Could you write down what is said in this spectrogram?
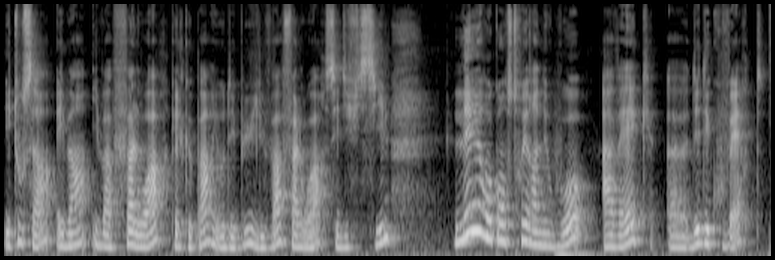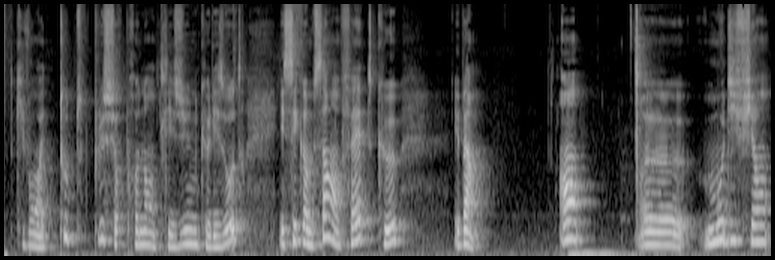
Et tout ça, eh ben, il va falloir quelque part, et au début il va falloir, c'est difficile, les reconstruire à nouveau avec euh, des découvertes qui vont être toutes plus surprenantes les unes que les autres. Et c'est comme ça en fait que, eh ben, en euh, modifiant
